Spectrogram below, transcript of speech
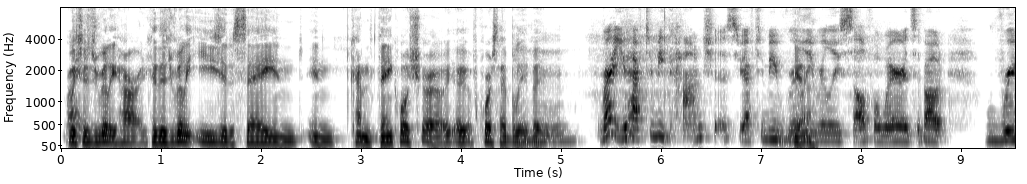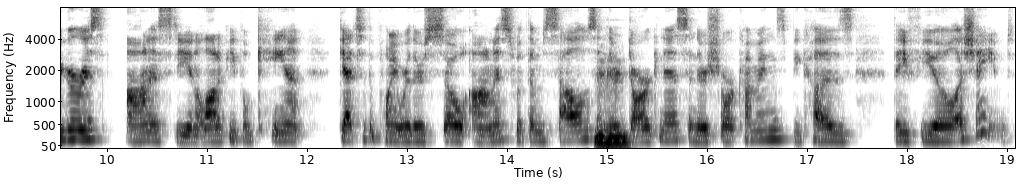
which is really hard because it's really easy to say and, and kind of think, well, sure, of course I believe it. Mhm. Right. You have to be conscious. You have to be really, Yeah. really self aware. It's about rigorous honesty. And a lot of people can't get to the point where they're so honest with themselves and their Mhm. darkness and their shortcomings because they feel ashamed.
